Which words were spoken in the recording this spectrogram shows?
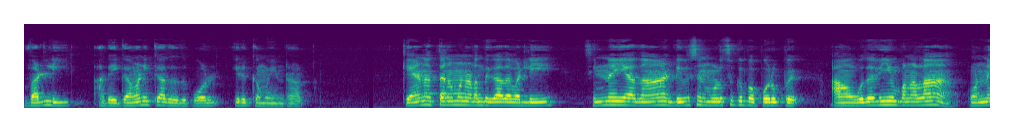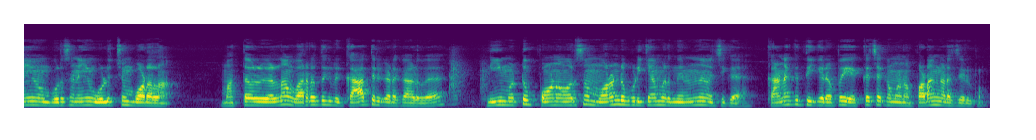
வள்ளி அதை கவனிக்காதது போல் இருக்க முயன்றாள். கேனத்தனமாக நடந்துக்காத வள்ளி. சின்னையா தான் டிவிஷன் முழுசுக்கு இப்போ பொறுப்பு. அவன் உதவியும் பண்ணலாம் உன்னையும் புருஷனையும் ஒழிச்சும் போடலாம். மற்றவர்கள்லாம் வர்றதுக்கு காத்துட்டு கிடக்காளுவ. நீ மட்டும் போன வருஷம் முரண்டு பிடிக்காம இருந்தேன்னு வச்சுக்க கணக்கு தீக்கிறப்ப எக்கச்சக்கமான படம் கிடச்சிருக்கும்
